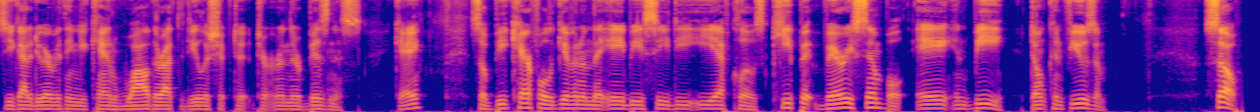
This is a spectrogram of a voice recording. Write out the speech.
So you got to do everything you can while they're at the dealership to, to earn their business. Okay? So be careful giving them the A, B, C, D, E, F close. Keep it very simple A and B. Don't confuse them. So,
